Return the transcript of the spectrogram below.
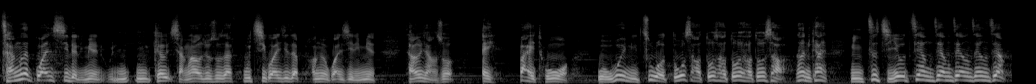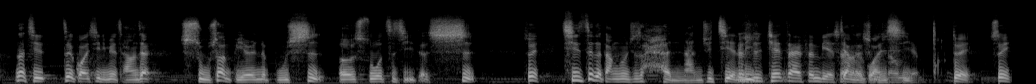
常常在关系的里面，你你可以想到，就是说，在夫妻关系、在朋友关系里面，常常想说。哎，拜托我，我为你做了多少多少多少多少？那你看你自己又这样这样这样这样这样，那其实这个关系里面常常在数算别人的不是，而说自己的是，所以其实这个当中就是很难去建立在分别这样的关系。对，所以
